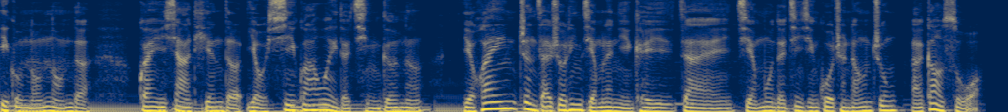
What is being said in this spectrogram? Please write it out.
一股浓浓的关于夏天的有西瓜味的情歌呢？也欢迎正在收听节目的你，可以在节目的进行过程当中来告诉我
